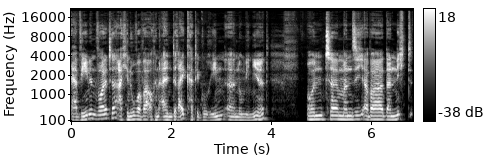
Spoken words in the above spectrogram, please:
erwähnen wollte. Archinova war auch in allen drei Kategorien äh, nominiert und äh, man sich aber dann nicht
